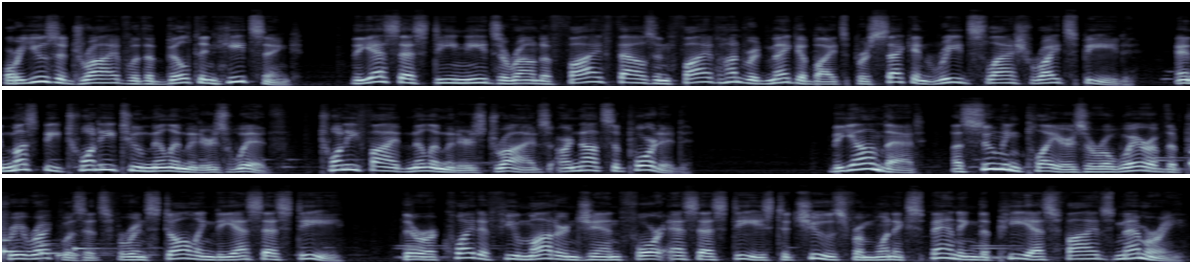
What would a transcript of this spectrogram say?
or use a drive with a built in heatsink. The SSD needs around a 5500 megabytes per second read slash write speed, and must be 22 mm width. 25 mm drives are not supported. Beyond that, assuming players are aware of the prerequisites for installing the SSD, there are quite a few modern Gen 4 SSDs to choose from when expanding the PS5's memory.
